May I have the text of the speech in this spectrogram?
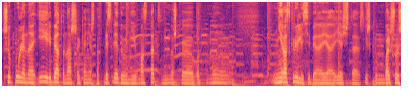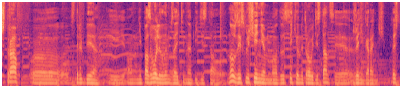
Шипулина и ребята наши, конечно, в преследовании в Мастарте немножко вот, ну, не раскрыли себя, я, я считаю. Слишком большой штраф э, в стрельбе, и он не позволил им зайти на пьедестал. Ну, за исключением 20-километровой дистанции Жени Гараничева. То есть,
